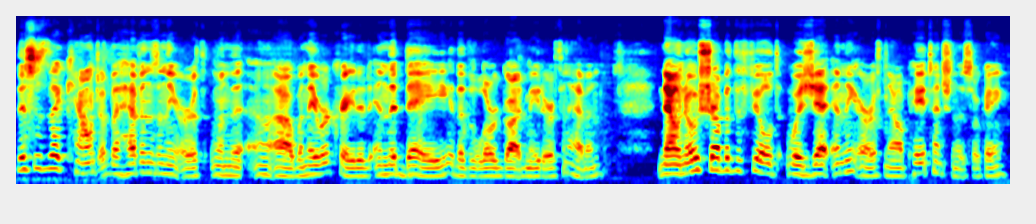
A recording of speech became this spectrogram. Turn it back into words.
This is the account of the heavens and the earth when the uh, when they were created in the day that the Lord God made earth and heaven. Now no shrub of the field was yet in the earth. Now pay attention to this, okay?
